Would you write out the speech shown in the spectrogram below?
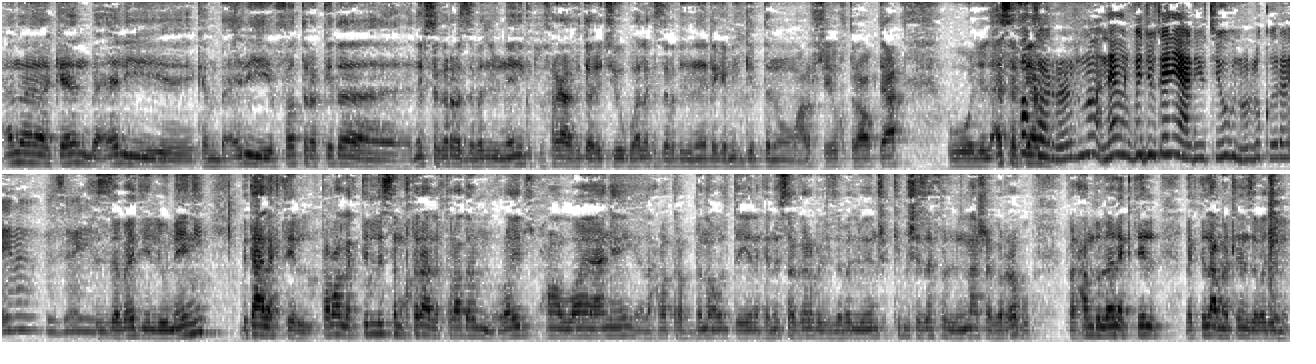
أنا كان بقالي كان بقالي فترة كده نفسي أجرب الزبادي اليوناني. كنت بتفرج على فيديو على اليوتيوب وقال لك الزبادي اليوناني ده جميل جدا ومعرفش إيه واختراعه بتاع وللأسف يعني فقررنا نعمل فيديو تاني على اليوتيوب نقول لكم إيه راينا في الزبادي في دي. الزبادي اليوناني بتاع لاكتيل. طبعا لاكتيل لسه مخترع الاختراع ده من قريب سبحان الله يعني. حمدت ربنا قلت إيه أنا كان نفسي أجرب الزبادي اليوناني. مش أكيد مش هسافر اليونان عشان أجربه. فالحمد لله لاكتيل لاكتيل عملت لنا زبادي يوناني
